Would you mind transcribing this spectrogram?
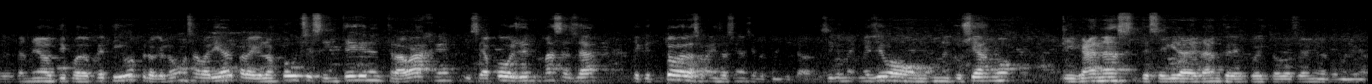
determinado tipo de objetivos, pero que lo vamos a variar para que los coaches se integren, trabajen y se apoyen más allá de que todas las organizaciones se lo estén quitando. Así que me, llevo un entusiasmo y ganas de seguir adelante después de estos 12 años de comunidad.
